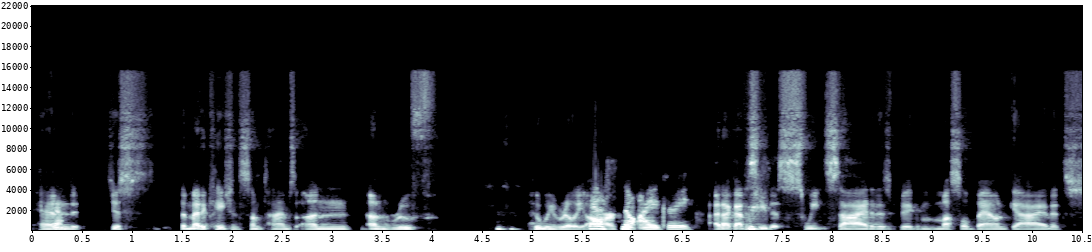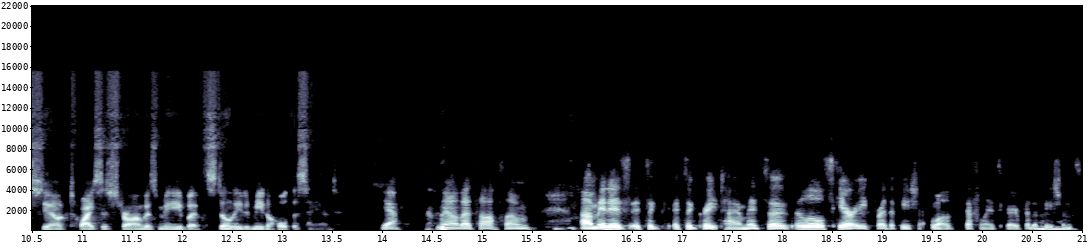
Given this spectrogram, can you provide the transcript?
Yeah. And just the medication sometimes un unroof who we really Yes, are. no, I agree. And I got to see this sweet side of this big muscle bound guy that's, you know, twice as strong as me, but still needed me to hold his hand. Yeah. No, that's awesome. Um, it is. It's a. It's a great time. It's a, a little scary for the patient. Well, definitely scary for the Mhm. patients.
